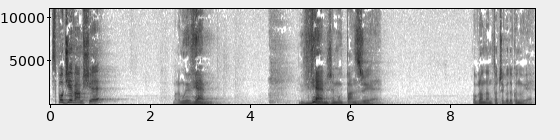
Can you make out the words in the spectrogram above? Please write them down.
spodziewam się, ale mówię wiem. Wiem, że mój Pan żyje. Oglądam to, czego dokonuje.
